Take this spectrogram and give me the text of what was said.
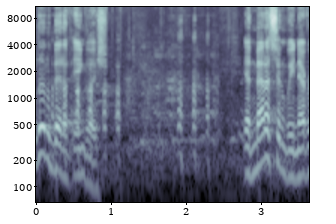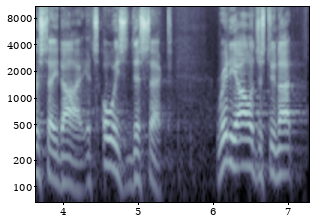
A little bit of English. In medicine, we never say dye, it's always dissect. Radiologists do not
